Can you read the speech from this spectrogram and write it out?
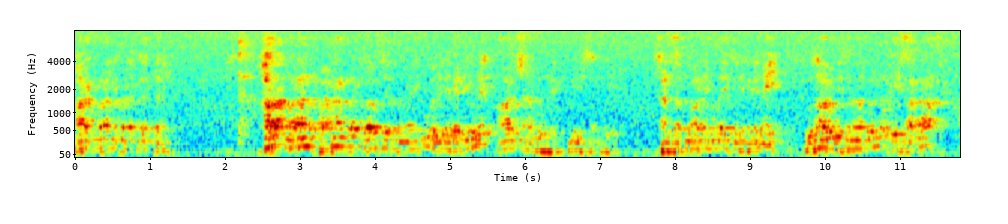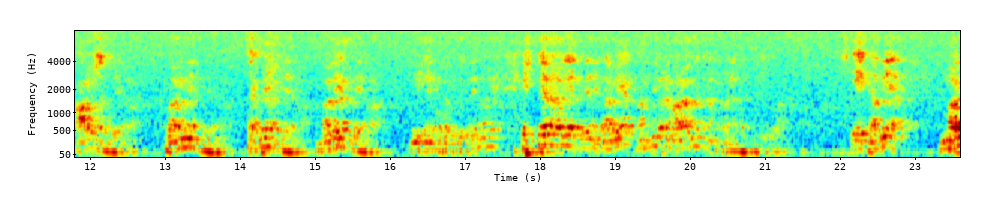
හරක් මරන්න පටන් ගත්තනේ. හරක් මරන්න පටන් ගත්ත දවසේ තමයි කිව්වේ ලෙඩ වැඩි වුණේ ආවිෂ අඩු වුණේ මිනිස්සුන්ගේ. අනිත් සත්මානේ හොඳයි කියන එක නෙමෙයි. බුදුහාමුදුර දේශනා කරනවා ඒ සදා ආවිෂ දෙනවා. වර්ණයක් දෙනවා. සැපයක් දෙනවා. බලයක් දෙනවා. මේකෙන් මොකද කියන්නේ? එච්චර හරියක් දෙන ගවයක් අන්තිමට මරාගෙන කන්න පටන් ගත්තා කිව්වා. ඒ ගවය මර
